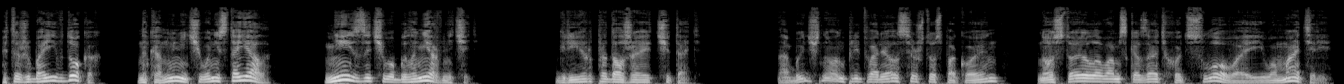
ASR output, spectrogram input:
Это же бои в доках. На кону ничего не стояло. Не из-за чего было нервничать. Гриер продолжает читать. Обычно он притворялся, что спокоен, но стоило вам сказать хоть слово о его матери,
